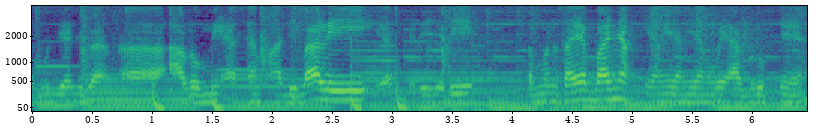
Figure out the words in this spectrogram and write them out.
Kemudian juga eh, alumni SMA di Bali ya. Jadi jadi teman saya banyak yang yang yang WA grupnya ya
